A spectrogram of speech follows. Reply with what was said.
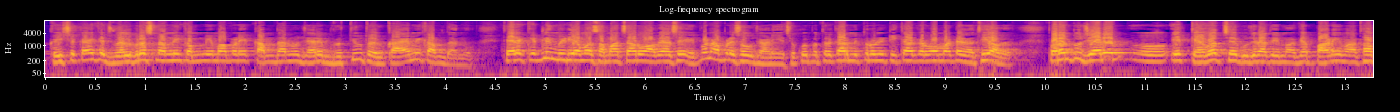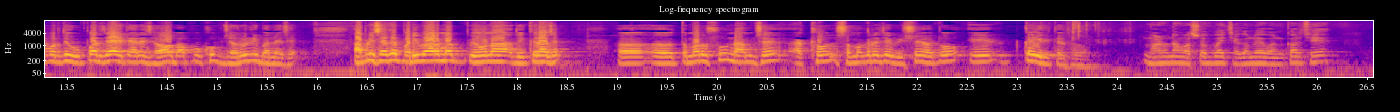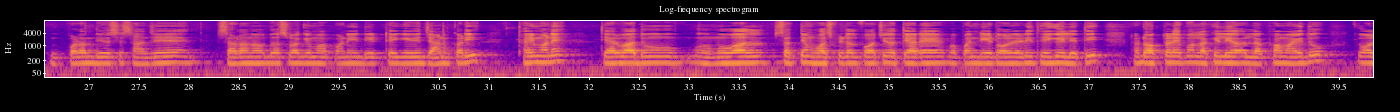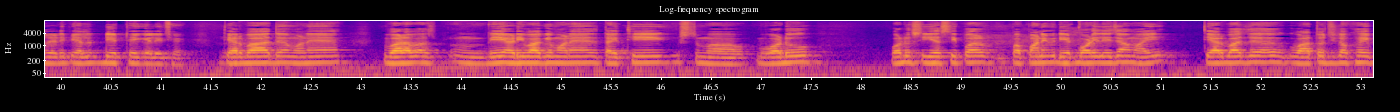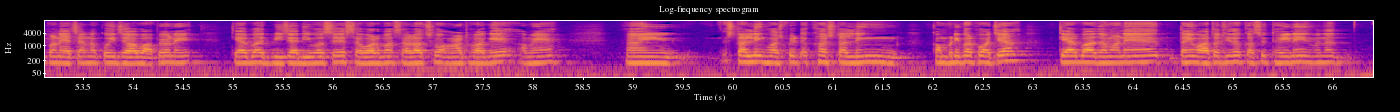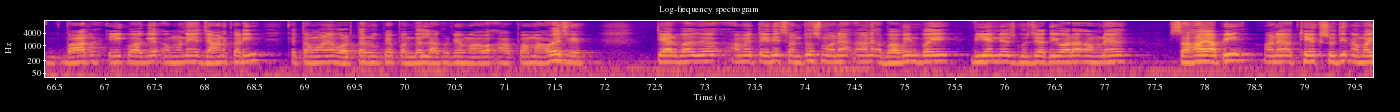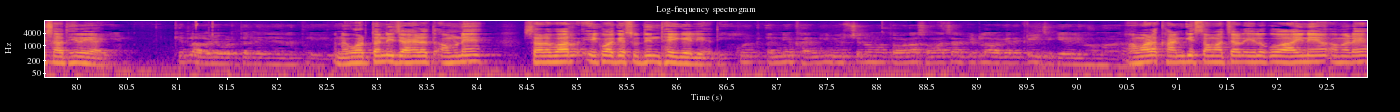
કહી શકાય કે જ્વેલબ્રસ નામની કંપનીમાં પણ એક કામદારનું જ્યારે મૃત્યુ થયું, કાયમી કામદારનું, ત્યારે કેટલી મીડિયામાં સમાચારો આવ્યા છે એ પણ આપણે સૌ જાણીએ છીએ. કોઈ પત્રકાર મિત્રોની ટીકા કરવા માટે નથી આવ્યો, પરંતુ જ્યારે એક કહેવત છે ગુજરાતીમાં કે પાણી માથા પરથી ઉપર જાય ત્યારે જવાબ આપવો ખૂબ જરૂરી બને છે. આપણી સાથે પરિવારમાં તેઓના દીકરા છે. તમારું શું નામ છે? આખો સમગ્ર જે વિષય હતો એ કઈ રીતે થયો? મારું નામ અશોકભાઈ છગનભાઈ વનકર છે. પરમ દિવસે સાંજે સાડા નવ, દસ વાગ્યામાં આપવાની ડેટ થઈ ગઈ એવી જાણ કરી, થઈ મને. ત્યારબાદ હું મોવાલ સત્યમ હોસ્પિટલ પહોંચ્યો. ત્યારે પપ્પાની ડેટ ઓલરેડી થઈ ગયેલી હતી. ડૉક્ટરે પણ લખી લખવામાં આવ્યું હતું કે ઓલરેડી પહેલાં ડેટ થઈ ગયેલી છે. ત્યારબાદ મને બરાબર બે અઢી વાગે મને ત્યાંથી વડુ વડુ સીએસસી પર પપ્પાની ડેડ બોડી લઈ જવામાં આવી ત્યારબાદ વાતો જીતો થઈ પણ અચાનક કોઈ જવાબ આપ્યો નહીં. ત્યારબાદ બીજા દિવસે સવારમાં સાડા છ, આઠ વાગે અમે અહીં સ્ટર્લિંગ હોસ્પિટલ સ્ટર્લિંગ કંપની પર પહોંચ્યા. ત્યારબાદ અમને ત્યાં વાતો જીતો કશું થઈ નહીં. મને બાર, એક વાગે અમને જાણ કરી કે તમારે વળતર રૂપે પંદર લાખ રૂપિયા આપવામાં આવે છે. ત્યારબાદ અમે તેથી સંતુષ્ટ મળ્યા અને ભાવિનભાઈ બીએનએસ ગુજરાતીવાળા અમને સહાય આપી અને ઠેક સુધી અમારી સાથે રહ્યા કેટલા વાગે વળતરની જાહેરાત થઈ અને વળતરની જાહેરાત અમને સાડા એક વાગ્યા સુધી થઈ ગયેલી હતી. કોઈ અન્ય ખાનગી ન્યૂઝ ચેનલમાં તમારા સમાચાર કેટલા વાગ્યાને કઈ જગ્યાએ લેવામાં આવે અમારા ખાનગી સમાચાર એ લોકો આવીને અમારે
